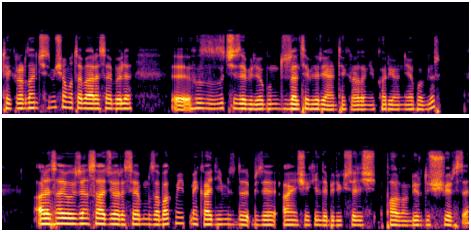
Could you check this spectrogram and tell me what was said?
tekrardan çizmiş ama tabii RSI böyle e, hızlı hızlı çizebiliyor. Bunu düzeltebilir yani tekrardan yukarı yönlü yapabilir. RSI o yüzden sadece RSI'mize bakmayıp MACI'miz de bize aynı şekilde bir yükseliş pardon bir düşüş verirse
